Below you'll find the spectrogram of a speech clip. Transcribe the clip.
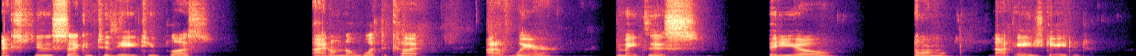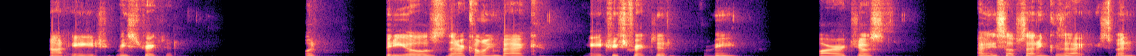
Next to second to the 18 plus. I don't know what to cut out of where to make this video normal, not age gated not age restricted. But videos that are coming back age restricted for me are just I mean, it's upsetting because I spend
